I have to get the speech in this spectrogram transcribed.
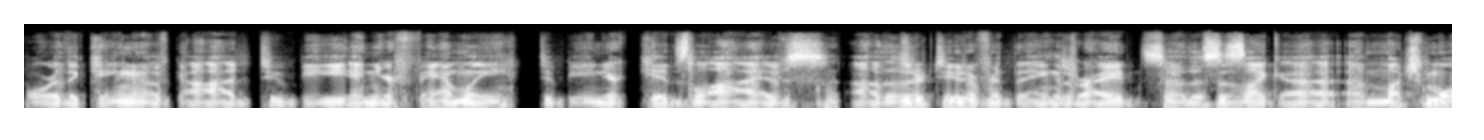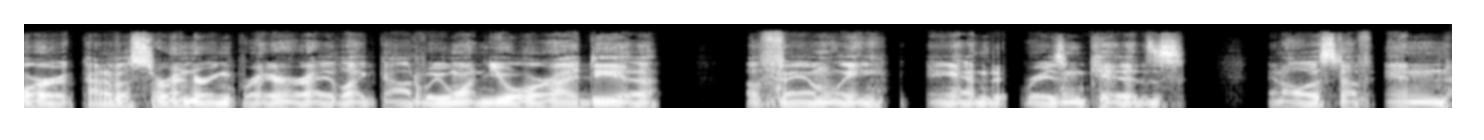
for the kingdom of God to be in your family, to be in your kids' lives. Uh, those are two different things, right? So this is like a, a much more kind of a surrendering prayer, right? Like, God, we want your idea of family and raising kids and all this stuff in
